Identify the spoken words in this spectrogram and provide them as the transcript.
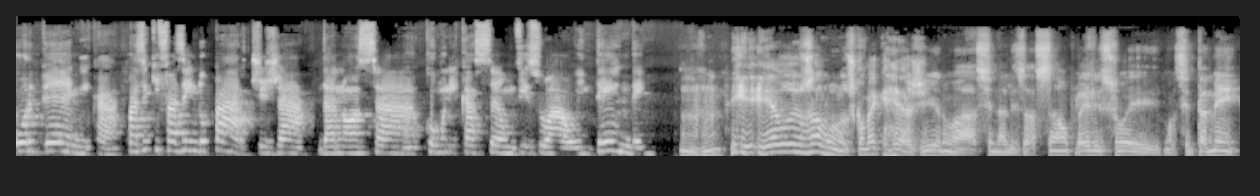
orgânica, quase que fazendo parte já da nossa comunicação visual, entendem? Uhum. E, e, os alunos, como é que reagiram à sinalização? Para eles foi assim, também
